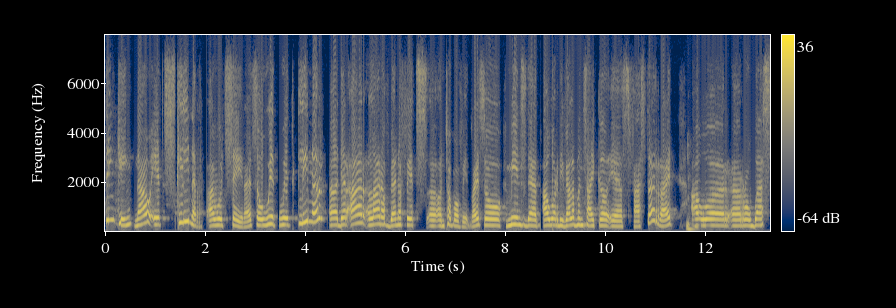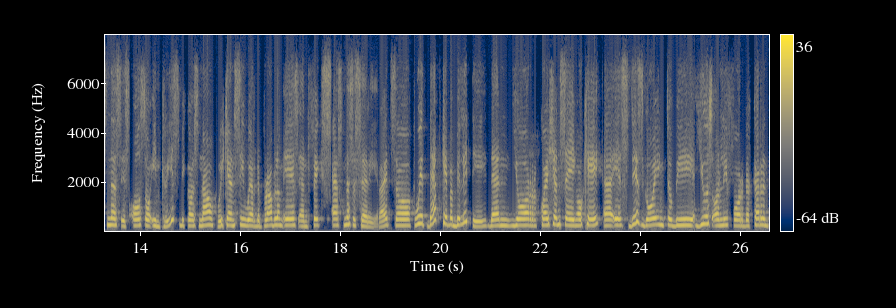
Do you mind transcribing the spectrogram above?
thinking. Now it's cleaner, I would say, right? So with, with cleaner, uh, there are a lot of benefits uh, on top of it, right? So means that our development cycle is faster, right? Mm-hmm. Our uh, robustness is also increased because now we can see where the problem is and fix as necessary, right? So with that capability, then your question saying, okay, uh, is this is going to be used only for the current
